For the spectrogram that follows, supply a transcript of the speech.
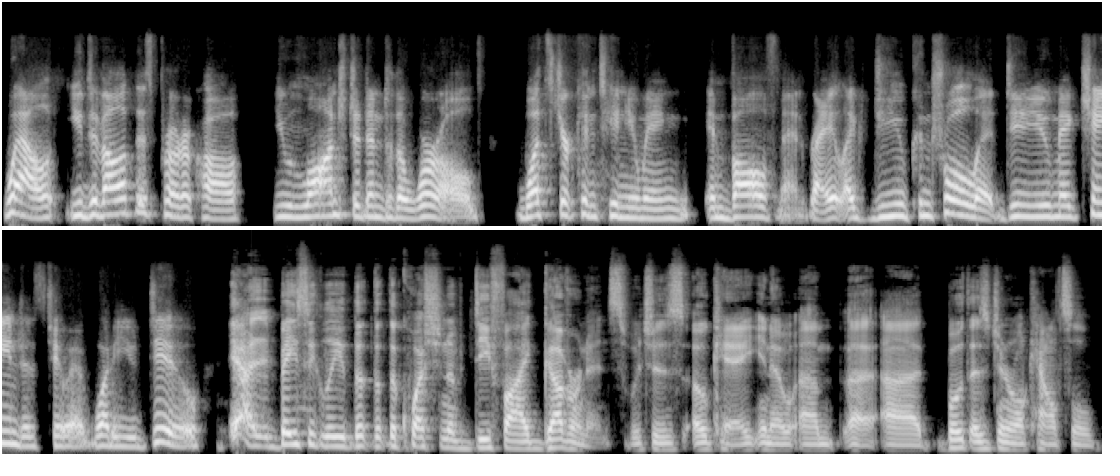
well, you developed this protocol, you launched it into the world. What's your continuing involvement, right? Like, do you control it? Do you make changes to it? What do you do? Yeah, basically the, the, the question of DeFi governance, which is okay, you know, um, uh, uh, both as general counsel,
